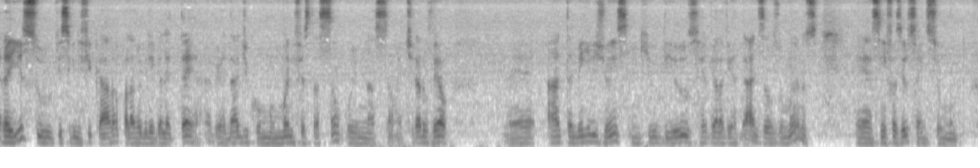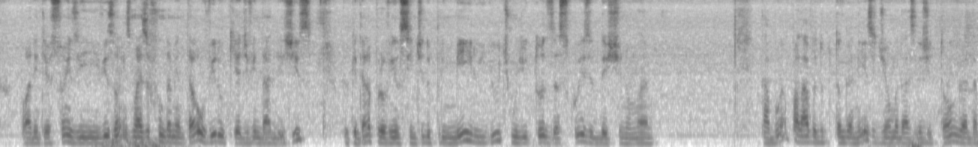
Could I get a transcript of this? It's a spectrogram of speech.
Era isso que significava a palavra grega letéia, a verdade como manifestação ou iluminação, é tirar o véu. É, há também religiões em que o Deus revela verdades aos humanos é, sem fazê-los sair de seu mundo. Podem ter sonhos e visões, mas o fundamental é ouvir o que a divindade lhes diz, porque dela provém o sentido primeiro e último de todas as coisas e do destino humano. Tabu é uma palavra do tonganês, idioma das ilhas de Tonga, da,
